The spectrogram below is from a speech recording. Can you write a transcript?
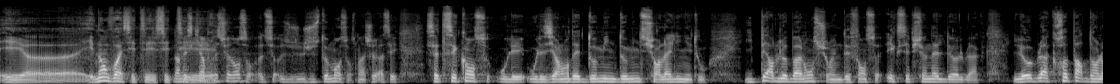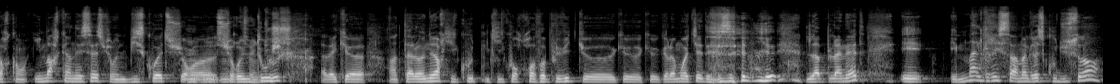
et, et non, voilà, c'était c'était. ce qui est impressionnant sur, justement sur ce match-là, c'est cette séquence où les, où les Irlandais dominent, dominent sur la ligne et tout. Ils perdent le ballon sur une défense exceptionnelle des All Blacks. Les All Blacks repartent dans leur camp. Ils marquent un essai sur une biscotte, sur, mm, euh, mm, sur, une, touche, avec euh, un talonneur qui, coûte, qui court trois fois plus vite que, que, que, la moitié des alliés de la planète. Et et malgré ça, malgré ce coup du sort,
